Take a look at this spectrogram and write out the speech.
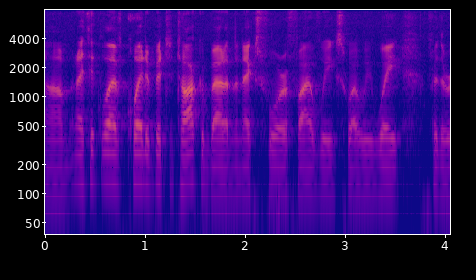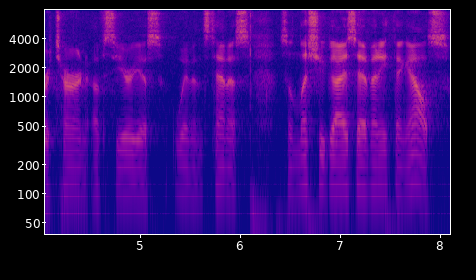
Um, and i think we'll have quite a bit to talk about in the next four or five weeks while we wait for the return of serious women's tennis. So unless you guys have anything else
